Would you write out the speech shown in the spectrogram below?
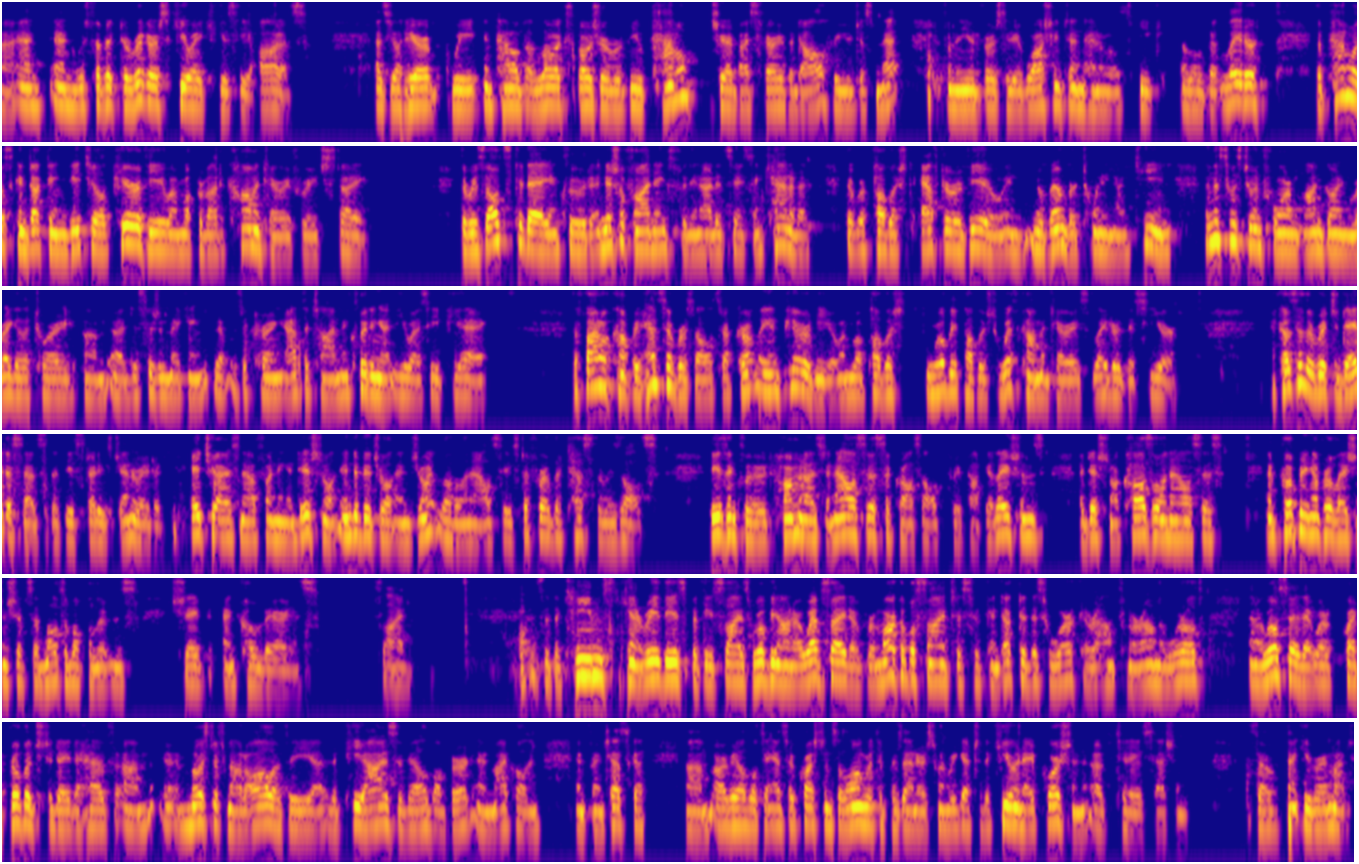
uh, and, and was subject to rigorous QA/QC audits. As you'll hear, we impaneled a low exposure review panel chaired by Sverre Vedal, who you just met from the University of Washington, and will speak a little bit later. The panel is conducting detailed peer review and will provide a commentary for each study. The results today include initial findings for the United States and Canada that were published after review in November 2019. And this was to inform ongoing regulatory um, uh, decision-making that was occurring at the time, including at US EPA. The final comprehensive results are currently in peer review and will, will be published with commentaries later this year. Because of the rich data sets that these studies generated, HEI is now funding additional individual and joint level analyses to further test the results. These include harmonized analysis across all three populations, additional causal analysis, and probing of relationships of multiple pollutants, shape, and covariance. Slide. Are the teams. You can't read these, but these slides will be on our website of remarkable scientists who conducted this work around from around the world. And I will say that we're quite privileged today to have um, most, if not all, of the, uh, the PIs available, Bert and Michael and, and Francesca, um, are available to answer questions along with the presenters when we get to the Q&A portion of today's session. So thank you very much.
